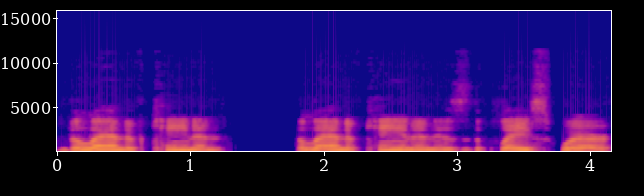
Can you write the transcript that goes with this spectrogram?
the land of Canaan. The land of Canaan is the place where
